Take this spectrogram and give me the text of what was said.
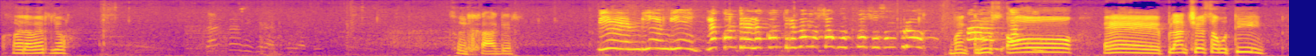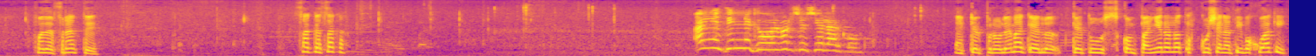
A ver, a ver, yo. Soy hacker. Bien, bien, bien. La contra, la contra. Vamos, Agus, sos un pro. Buen cruz. ¡Oh! ¡Eh! Planches, Agustín. Fue de frente. Saca, saca. Alguien tiene que volverse hacia el arco. Es que el problema es que, lo- que tus compañeros no te escuchen a ti, vos, Joaquín.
